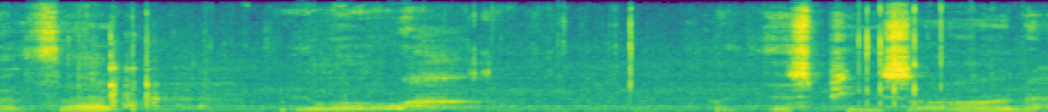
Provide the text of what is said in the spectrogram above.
that's that. We will put this piece on.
